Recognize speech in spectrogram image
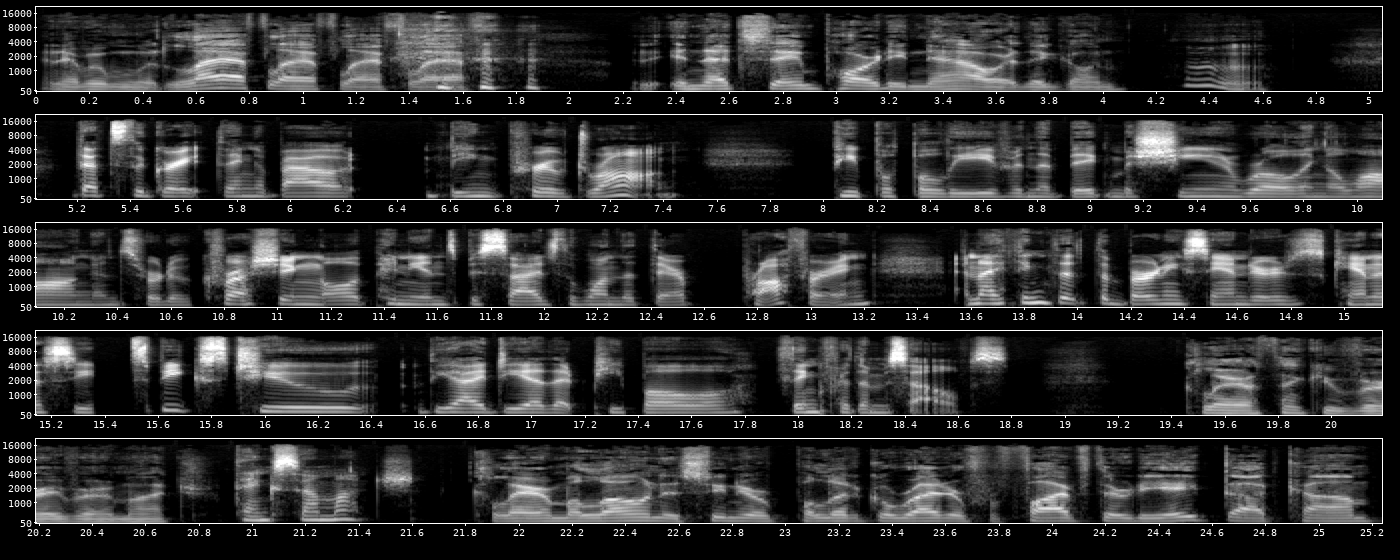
and everyone would laugh, laugh, laugh, laugh? in that same party now, are they going, huh? That's the great thing about being proved wrong people believe in the big machine rolling along and sort of crushing all opinions besides the one that they're proffering. And I think that the Bernie Sanders candidacy speaks to the idea that people think for themselves. Clare, thank you very, very much. Thanks so much. Clare Malone is senior political writer for 538.com.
